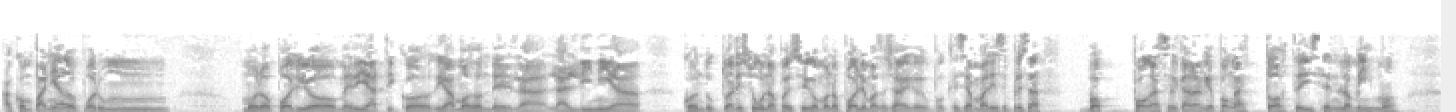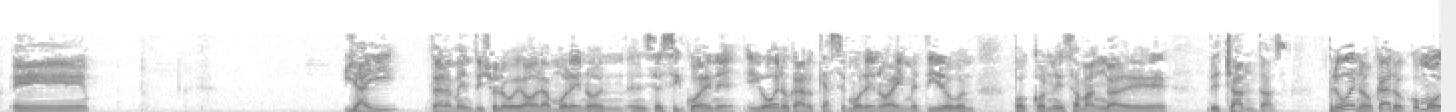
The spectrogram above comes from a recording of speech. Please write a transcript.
acompañado por un monopolio mediático, digamos, donde la, la línea conductual es una, por eso digo monopolio, más allá de que, sean varias empresas, vos pongas el canal que pongas, todos te dicen lo mismo. Eh, y ahí, claramente, yo lo veo ahora Moreno en, C5N, y digo, bueno, claro, ¿qué hace Moreno ahí metido con, esa manga de chantas? Pero bueno, claro, ¿cómo,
